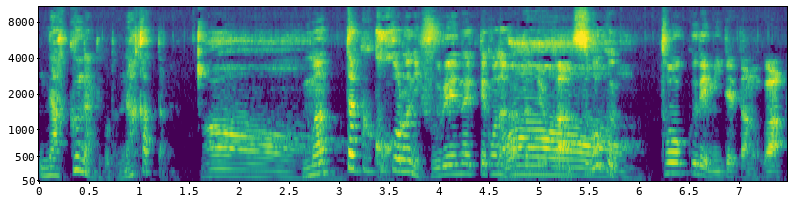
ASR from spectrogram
泣くなんてことなかったのよ。ああ全く心に触れてこなかったというかすごく遠くで見てたのが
